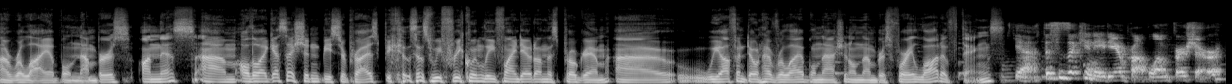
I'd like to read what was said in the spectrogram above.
uh, reliable numbers on this. Um, although I guess I shouldn't be surprised because, as we frequently find out on this program, uh, we often don't have reliable national numbers for a lot of things. Yeah, this is a Canadian problem for sure.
